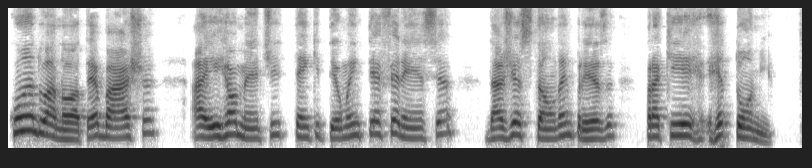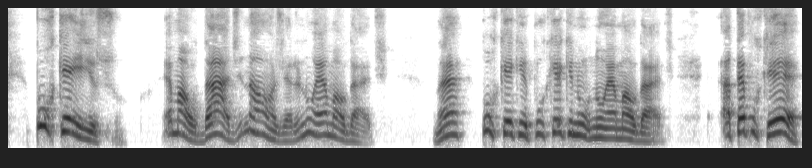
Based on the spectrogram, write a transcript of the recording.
Quando a nota é baixa, aí realmente tem que ter uma interferência da gestão da empresa para que retome. Por que isso? É maldade? Não, Rogério, não é maldade. Né? Por que, que, por que, que não, não é maldade? Até porque,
